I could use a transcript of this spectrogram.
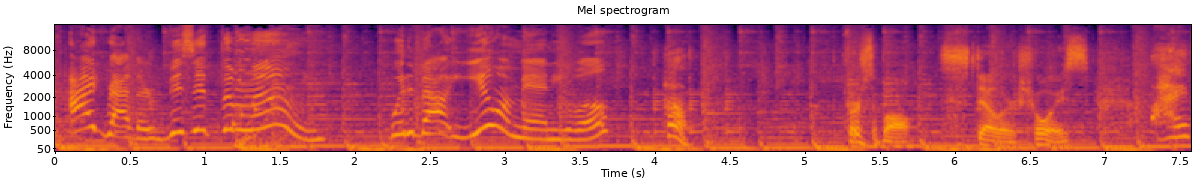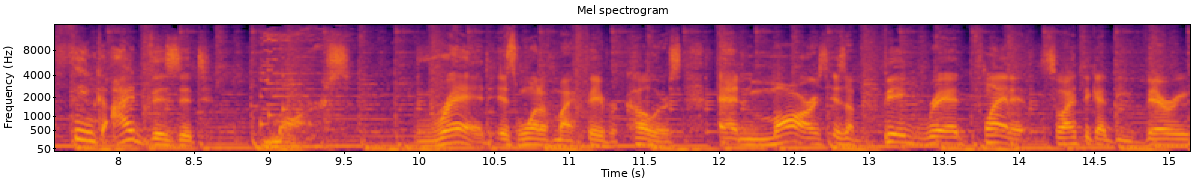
I'd rather visit the moon. What about you, Emmanuel? Huh. First of all, stellar choice. I think I'd visit Mars. Red is one of my favorite colors, and Mars is a big red planet, so I think I'd be very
